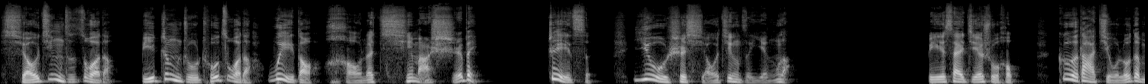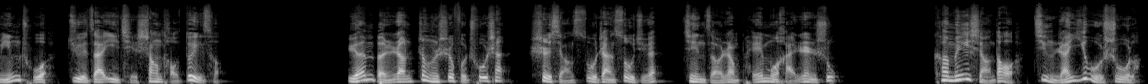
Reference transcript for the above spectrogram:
小镜子做的。比正主厨做的味道好了起码十倍，这次又是小镜子赢了。比赛结束后，各大酒楼的名厨聚在一起商讨对策。原本让郑师傅出山是想速战速决，尽早让裴慕海认输，可没想到竟然又输了，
